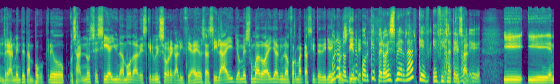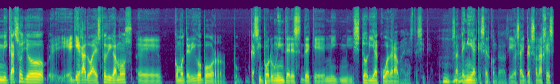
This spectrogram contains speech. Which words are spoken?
realmente tampoco creo, o sea, no sé si hay una moda de escribir sobre Galicia, ¿eh? O sea, si la hay, yo me he sumado a ella de una forma casi te diría bueno, no tiene por qué, pero es verdad que, fíjate, ¿no? Eh, y, en mi caso yo he llegado a esto, digamos, eh, como te digo, por, casi por un interés de que mi, historia cuadraba en este sitio. O sea, tenía que ser contada. Tío. O sea, hay personajes,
